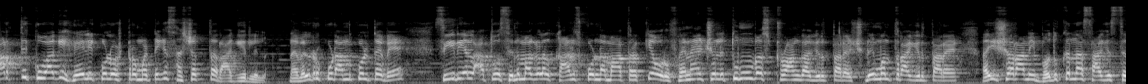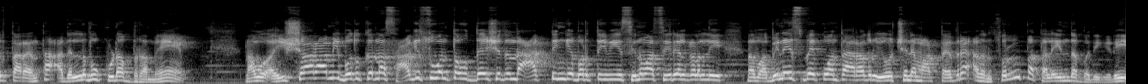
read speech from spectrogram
ಆರ್ಥಿಕವಾಗಿ ಹೇಳಿಕೊಳ್ಳುವಷ್ಟರ ಮಟ್ಟಿಗೆ ಸಶಕ್ತರಾಗಿರಲಿಲ್ಲ. ನಾವೆಲ್ಲರೂ ಕೂಡ ಅಂದ್ಕೊಳ್ತೇವೆ, ಸೀರಿಯಲ್ ಅಥವಾ ಸಿನಿಮಾಗಳಲ್ಲಿ ಕಾಣಿಸ್ಕೊಂಡ ಮಾತ್ರಕ್ಕೆ ಅವರು ಫೈನಾನ್ಷಿಯಲಿ ತುಂಬ ಸ್ಟ್ರಾಂಗ್ ಆಗಿರ್ತಾರೆ, ಶ್ರೀಮಂತರಾಗಿರ್ತಾರೆ, ಐಷಾರಾಮಿ ಬದುಕನ್ನು ಸಾಗಿಸ್ತಿರ್ತಾರೆ ಅಂತ ಅದೆಲ್ಲವೂ ಕೂಡ ಭ್ರಮೆ. ನಾವು ಐಷಾರಾಮಿ ಬದುಕನ್ನು ಸಾಗಿಸುವಂಥ ಉದ್ದೇಶದಿಂದ ಆಕ್ಟಿಂಗ್ಗೆ ಬರ್ತೀವಿ, ಸಿನಿಮಾ ಸೀರಿಯಲ್ಗಳಲ್ಲಿ ನಾವು ಅಭಿನಯಿಸಬೇಕು ಅಂತ ಯಾರಾದರೂ ಯೋಚನೆ ಮಾಡ್ತಾ ಇದ್ರೆ ಅದನ್ನು ಸ್ವಲ್ಪ ತಲೆಯಿಂದ ಬದಿಗಿಡಿ.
